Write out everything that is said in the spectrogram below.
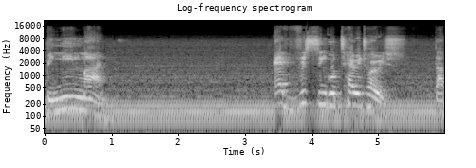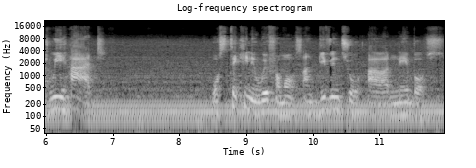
Benin man. Every single territories that we had was taken away from us and given to our neighbors.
